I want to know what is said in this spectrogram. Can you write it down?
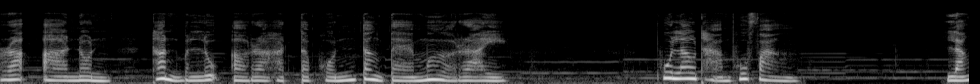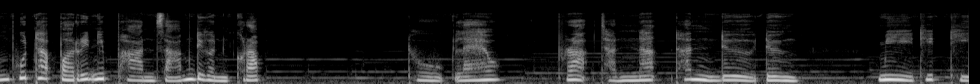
พระอานนท์ท่านบรรลุอรหัตผลตั้งแต่เมื่อไร ผู้เล่าถามผู้ฟัง หลังพุทธปรินิพพานสามเดือนครับ ถูกแล้ว พระชนะท่านดื้อดึง มีทิฏฐิ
